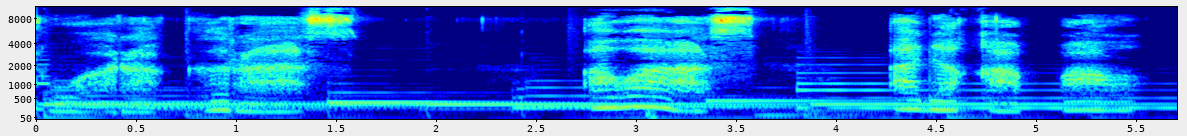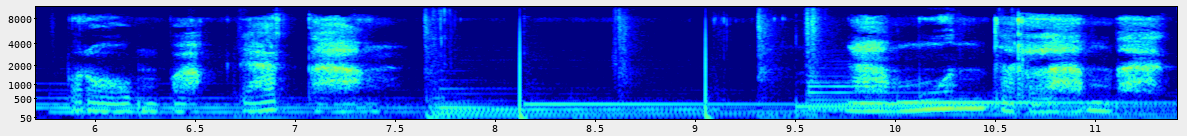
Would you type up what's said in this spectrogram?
suara keras, "Awas, ada kapal perompak datang!" Namun terlambat.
